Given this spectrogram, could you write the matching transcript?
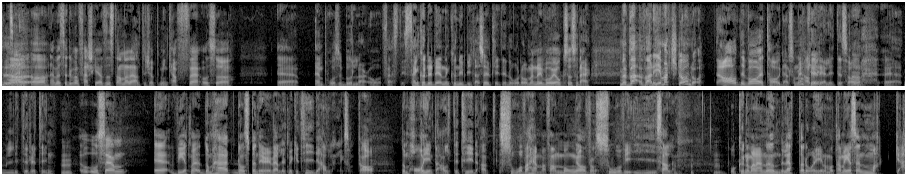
fint. Ja, Nej, men så det var färska. Jag stannade alltid och köpte min kaffe och så eh, en påse bullar och Festis. Sen kunde den, kunde bytas ut lite då och då, men det var ju också sådär. Men va- varje matchdag då? Ja, det var ett tag där som jag Okej. hade det lite som eh, lite rutin. Och, och sen eh, vet man, de här de spenderar ju väldigt mycket tid i hallen. Liksom. Ja. De har ju inte alltid tid att sova hemma. Fan, många av dem sover ju i ishallen. Och kunde man ändå underlätta då genom att ta med sig en macka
